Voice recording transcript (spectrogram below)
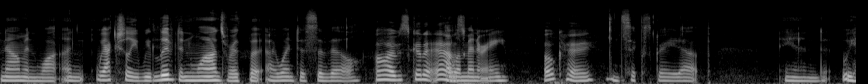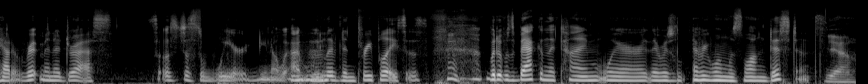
Now I'm in Wa- and we actually we lived in Wadsworth, but I went to Seville Oh, I was going to ask. Elementary Okay. in sixth grade up, and we had a Rittman address. So it was just weird, you know. I, we Mhm. lived in three places, but it was back in the time where there was everyone was long distance. Yeah.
